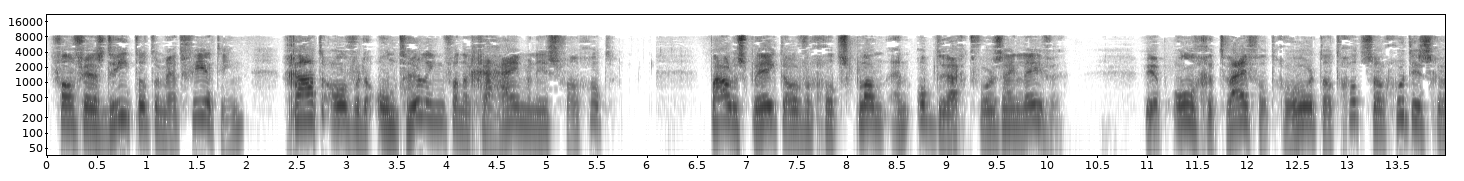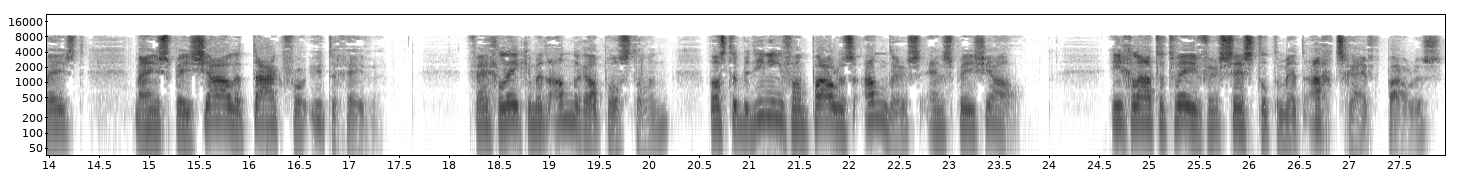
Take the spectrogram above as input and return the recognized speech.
van vers 3 tot en met 14 gaat over de onthulling van een geheimenis van God. Paulus spreekt over Gods plan en opdracht voor zijn leven. U hebt ongetwijfeld gehoord dat God zo goed is geweest mij een speciale taak voor u te geven. Vergeleken met andere apostelen was de bediening van Paulus anders en speciaal. In Gelaten 2 vers 6 tot en met 8 schrijft Paulus,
